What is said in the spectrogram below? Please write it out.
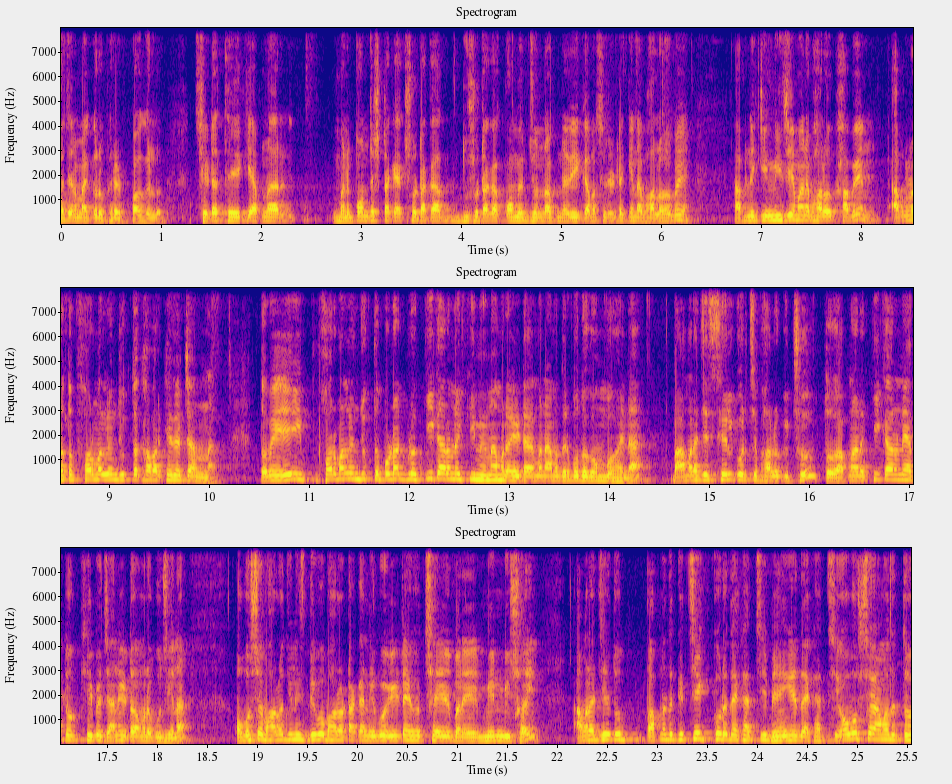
হাজার মাইক্রোফ্যারাড পাওয়া গেল, সেটা থেকে কি আপনার মানে পঞ্চাশ টাকা, একশো টাকা, দুশো টাকা কমের জন্য আপনার এই ক্যাপাসিটরটা কিনা ভালো হবে? আপনি কি নিজে মানে ভালো খাবেন? আপনারা তো ফরমালিনযুক্ত খাবার খেতে চান না। তবে এই ফরমালিনযুক্ত প্রোডাক্টগুলো কী কারণে কিনেন? আমরা এটা মানে আমাদের বোধগম্য হয় না। বা আমরা যে সেল করছি ভালো কিছু, তো আপনারা কী কারণে এত খেপে জানি এটা আমরা বুঝি না। অবশ্যই ভালো জিনিস দিব, ভালো টাকা নিব, এটাই হচ্ছে মানে মেন বিষয়। আমরা যেহেতু আপনাদেরকে চেক করে দেখাচ্ছি, ভেঙে দেখাচ্ছি, অবশ্যই আমাদের তো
